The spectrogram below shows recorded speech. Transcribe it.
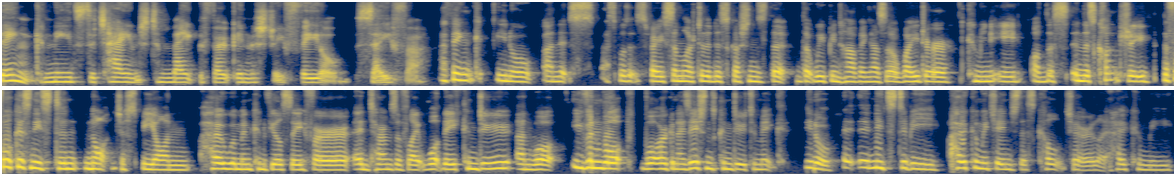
think needs to change to make the folk industry feel safer? I think, you know, and it's I suppose it's very similar to the discussions that that we've been having as a wider community on this in this country. The focus needs to not just be on how women can feel safer in terms of like what they can do and what even what what organizations can do to make you know it, it needs to be how can we change this culture like how can we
